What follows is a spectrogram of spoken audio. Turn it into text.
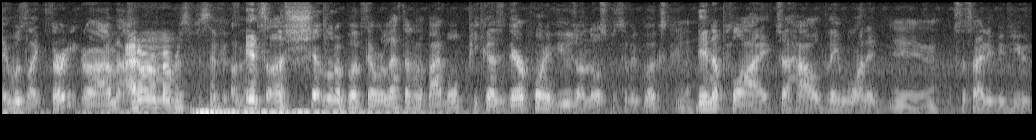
it was like thirty. Uh, I'm, I don't remember specifically. It's a shitload of books that were left out of the Bible because their point of views on those specific books Yeah. didn't apply to how they wanted Yeah, yeah, yeah. society be viewed.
